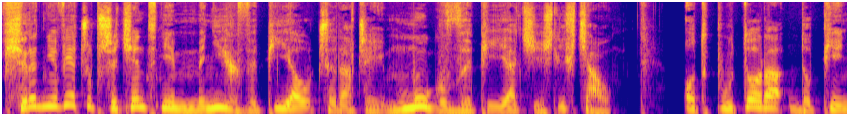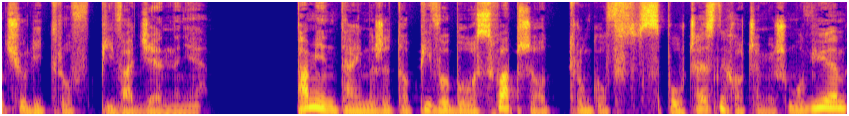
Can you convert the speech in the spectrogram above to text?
W średniowieczu przeciętnie mnich wypijał, czy raczej mógł wypijać, jeśli chciał, od półtora do pięciu litrów piwa dziennie. Pamiętajmy, że to piwo było słabsze od trunków współczesnych, o czym już mówiłem,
